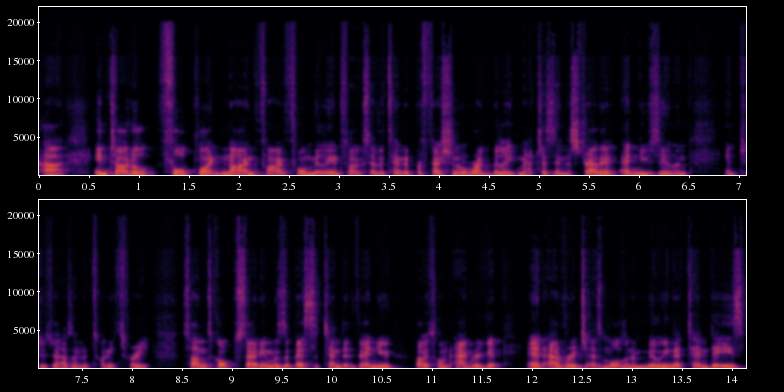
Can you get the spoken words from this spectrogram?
Uh, in total, 4.954 million folks have attended professional rugby league matches in Australia and New Zealand in 2023. Suncorp Stadium was the best attended venue, both on aggregate and average, as more than a million attendees,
